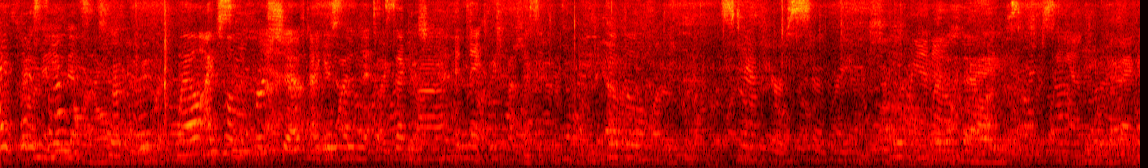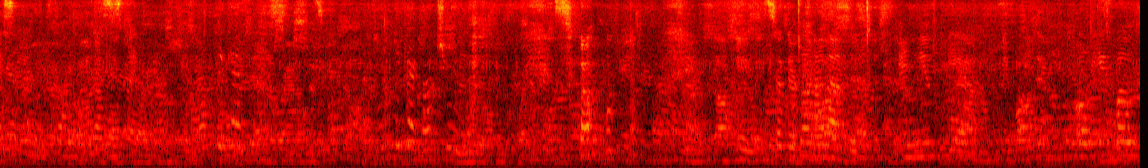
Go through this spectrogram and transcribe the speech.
I put a sand in. Well, I told the first shift, I guess the second, and they, he said, oh, the little staff here is so great. He ran out of sand, a bag of sand. Gus is like, I don't think I, I don't think I got you enough. So, anyway, so they're coming. And you? Yeah. Oh, you both?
